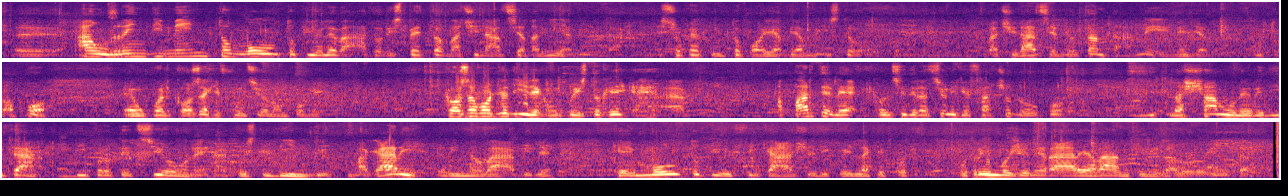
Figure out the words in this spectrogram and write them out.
eh, ha un rendimento molto più elevato rispetto a vaccinarsi alla mia vita e soprattutto poi abbiamo visto vaccinarsi agli 80 anni negli- purtroppo è un qualcosa che funziona un po' meno. Cosa voglio dire con questo? Che eh, a parte le considerazioni che faccio dopo, lasciamo un'eredità di protezione a questi bimbi, magari rinnovabile, che è molto più efficace di quella che pot- potremmo generare avanti nella loro vita.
